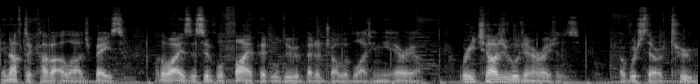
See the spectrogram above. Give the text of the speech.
enough to cover a large base, otherwise a simple fire pit will do a better job of lighting the area. Rechargeable generators, of which there are two.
